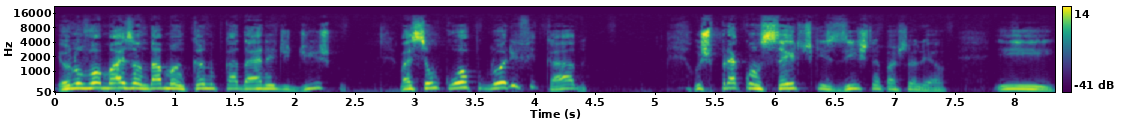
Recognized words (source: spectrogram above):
Eu não vou mais andar mancando por causa da hernia de disco. Vai ser um corpo glorificado. Os preconceitos que existem, né, pastor Léo? E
